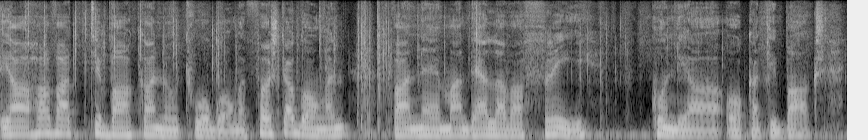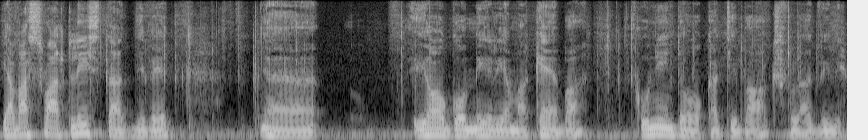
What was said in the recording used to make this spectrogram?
jag har varit tillbaka nu två gånger. Första gången var när Mandela var fri. kunde jag åka tillbaks. Jag var svartlistad, du vet. Eh, jag och Miriam Makeba kunde inte åka tillbaks för att vi,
